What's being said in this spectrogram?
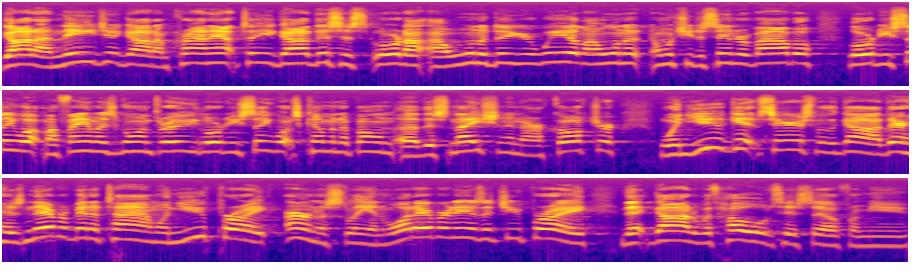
God, I need you. God, I'm crying out to you. God, this is, Lord, I, I want to do your will. I want, to, I want you to send revival. Lord, you see what my family's going through. Lord, you see what's coming upon uh, this nation and our culture. When you get serious with God, there has never been a time when you pray earnestly and whatever it is that you pray that God withholds himself from you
